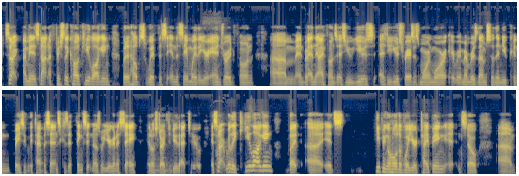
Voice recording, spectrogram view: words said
it's not. I mean, it's not officially called key logging, but it helps with this in the same way that your Android phone um, and and the iPhones as you use as you use phrases more and more, it remembers them. So then you can basically type a sentence because it thinks it knows what you're going to say. It'll start to do that too. It's not really key logging, but uh, it's keeping a hold of what you're typing. And so, um,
